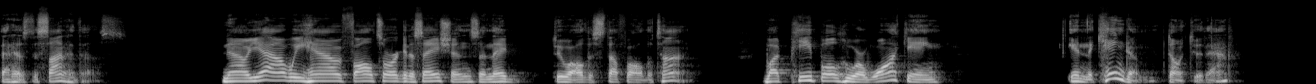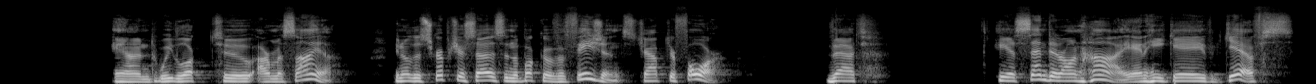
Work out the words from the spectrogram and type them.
that has decided this. Now, yeah, we have false organizations and they do all this stuff all the time. But people who are walking in the kingdom don't do that. And we look to our Messiah. You know, the scripture says in the book of Ephesians, chapter 4, that he ascended on high and he gave gifts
